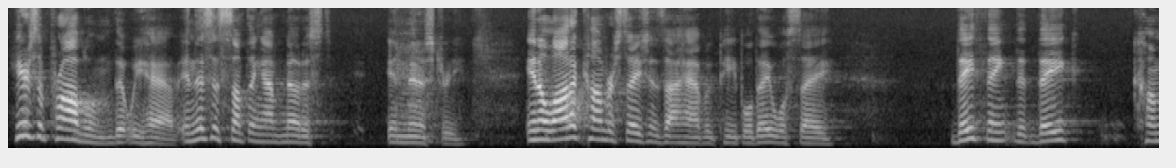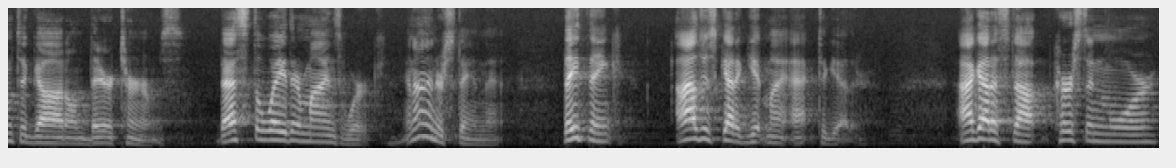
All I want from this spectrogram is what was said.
Here's a problem that we have, and this is something I've noticed in ministry. In a lot of conversations I have with people, they will say they think that they come to God on their terms. That's the way their minds work, and I understand that. They think, I just got to get my act together. I got to stop cursing more.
